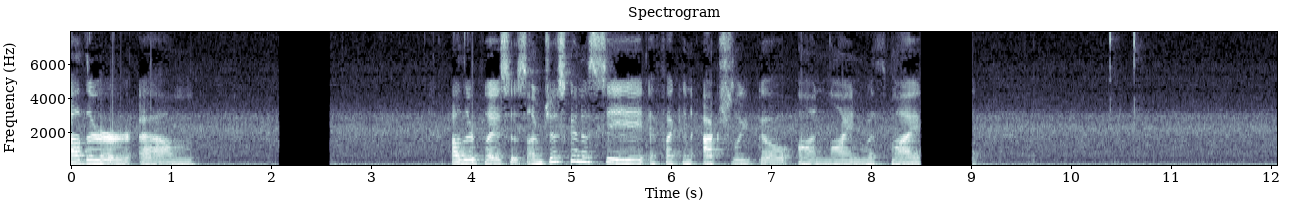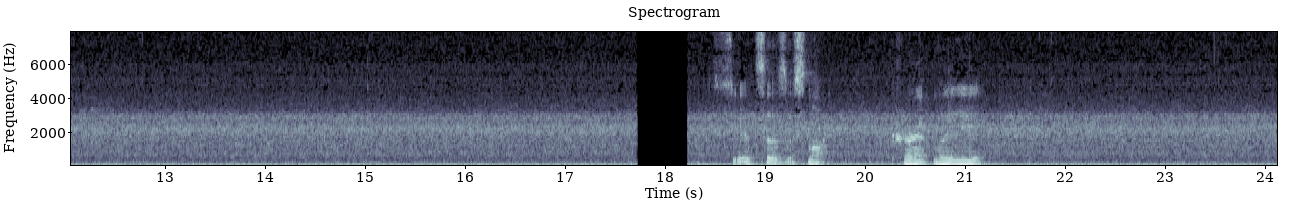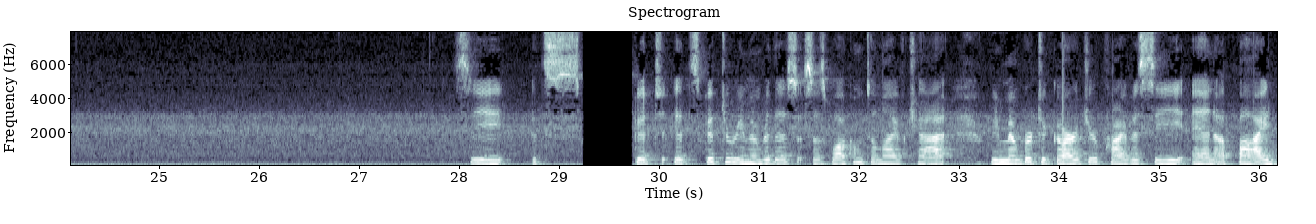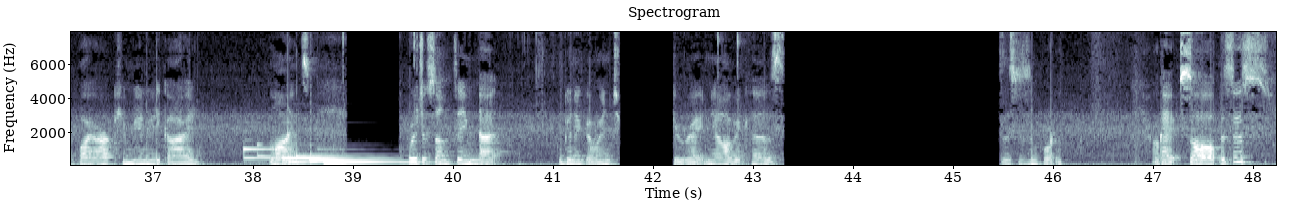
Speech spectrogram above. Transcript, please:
other um, other places. I'm just going to see if I can actually go online with my see it says it's not currently see it's good to, it's good to remember this. It says welcome to live chat. Remember to guard your privacy and abide by our community guidelines. Which is something that I'm going to go into right now because this is important. Okay so this is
